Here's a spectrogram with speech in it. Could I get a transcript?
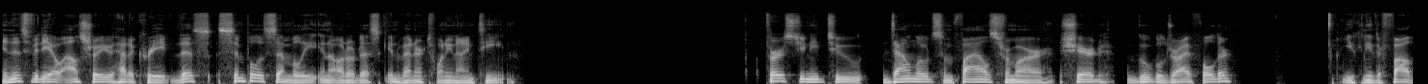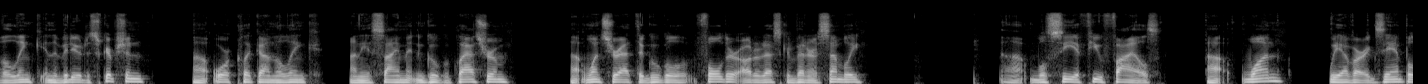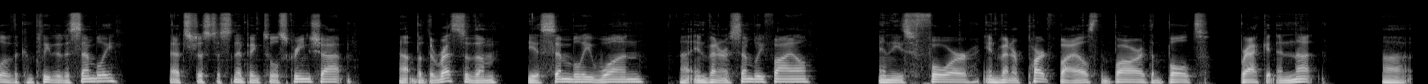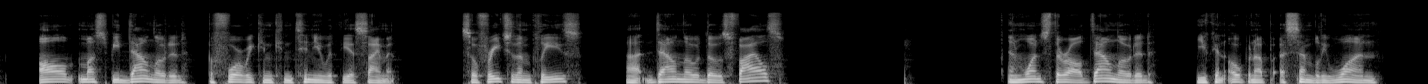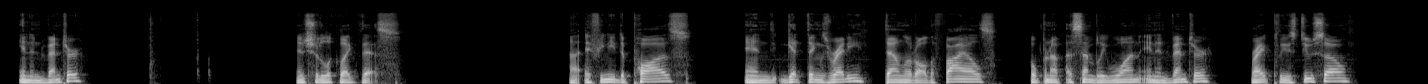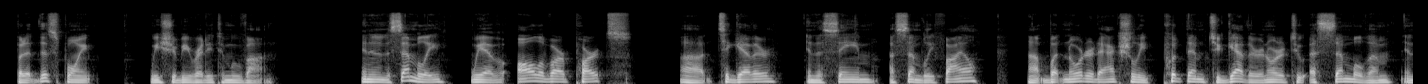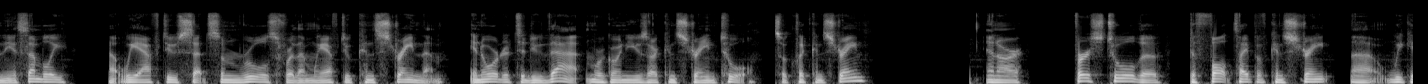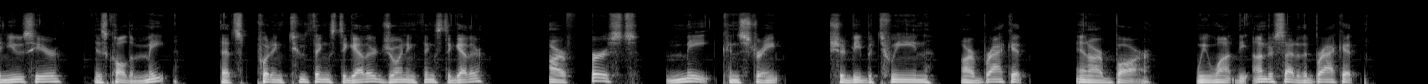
In this video, I'll show you how to create this simple assembly in Autodesk Inventor 2019. First, you need to download some files from our shared Google Drive folder. You can either follow the link in the video description uh, or click on the link on the assignment in Google Classroom. Uh, once you're at the Google folder, Autodesk Inventor Assembly, uh, we'll see a few files. Uh, one, we have our example of the completed assembly. That's just a snipping tool screenshot. Uh, but the rest of them, the assembly one uh, inventor assembly file, and these four inventor part files, the bar, the bolt, bracket, and nut, uh, all must be downloaded before we can continue with the assignment. So for each of them, please uh, download those files. And once they're all downloaded, you can open up assembly one in Inventor it should look like this. Uh, if you need to pause and get things ready, download all the files, open up Assembly 1 in Inventor, right? Please do so. But at this point, we should be ready to move on. In an assembly, we have all of our parts uh, together in the same assembly file. Uh, but in order to actually put them together, in order to assemble them in the assembly, uh, we have to set some rules for them. We have to constrain them. In order to do that, we're going to use our constrain tool. So click constrain. And our first tool, the default type of constraint uh, we can use here is called a mate. That's putting two things together, joining things together. Our first mate constraint should be between our bracket and our bar. We want the underside of the bracket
